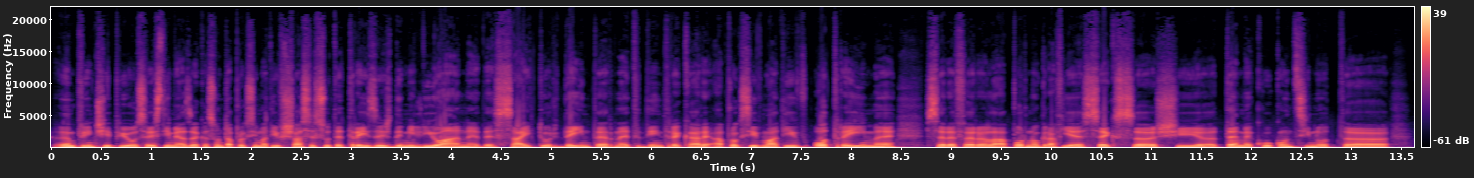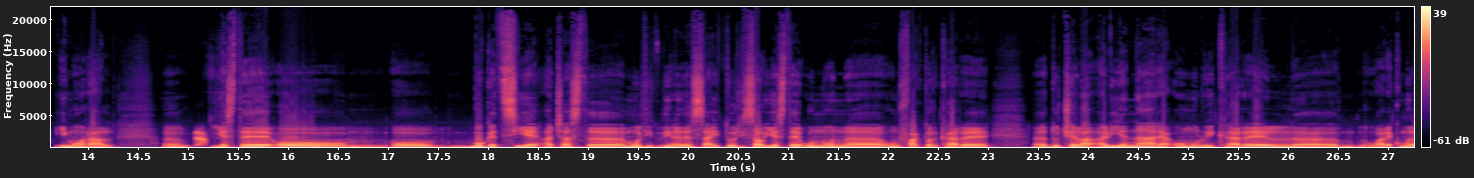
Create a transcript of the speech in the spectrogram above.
În principiu, se estimează că sunt aproximativ 630 de milioane de site-uri de internet, dintre care aproximativ o treime se referă la pornografie, sex uh, și uh, teme cu conținut uh, imoral. Da. Este o, o bogăție această multitudine de site-uri sau este un, un, un factor care duce la alienarea omului, care îl, oarecum îl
